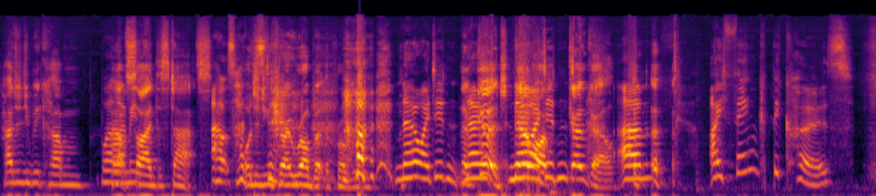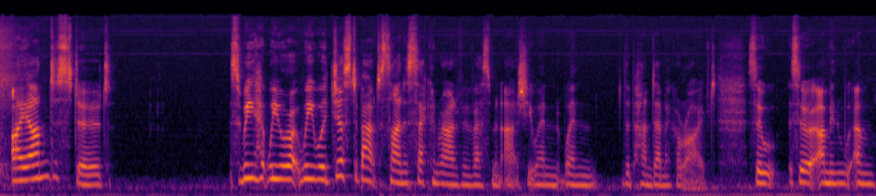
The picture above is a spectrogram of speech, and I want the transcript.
How did you become Well, I mean- outside the stats? Outside or did you throw Rob at the problem? no, I didn't. No, No, good. No, I didn't. Go, girl. Um, I think because I understood. So we we were we were just about to sign a second round of investment actually when when the pandemic arrived. So so I mean um,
